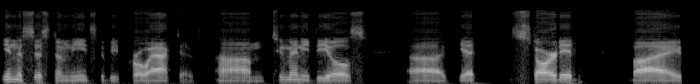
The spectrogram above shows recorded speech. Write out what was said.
in the system needs to be proactive. Um, too many deals uh, get started by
